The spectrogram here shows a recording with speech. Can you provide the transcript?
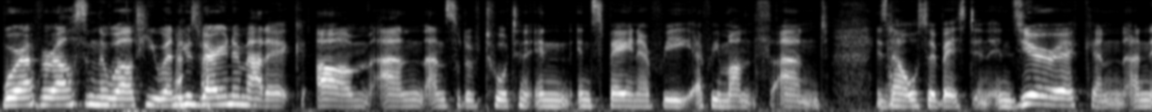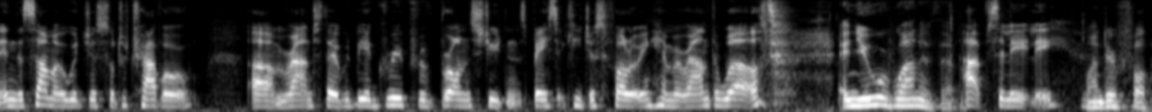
wherever else in the world he went. He was very nomadic um, and, and sort of taught in, in, in Spain every every month and and is now also based in, in Zurich. And, and in the summer would just sort of travel um, around. There would be a group of Bron's students basically just following him around the world. And you were one of them. Absolutely. Wonderful.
